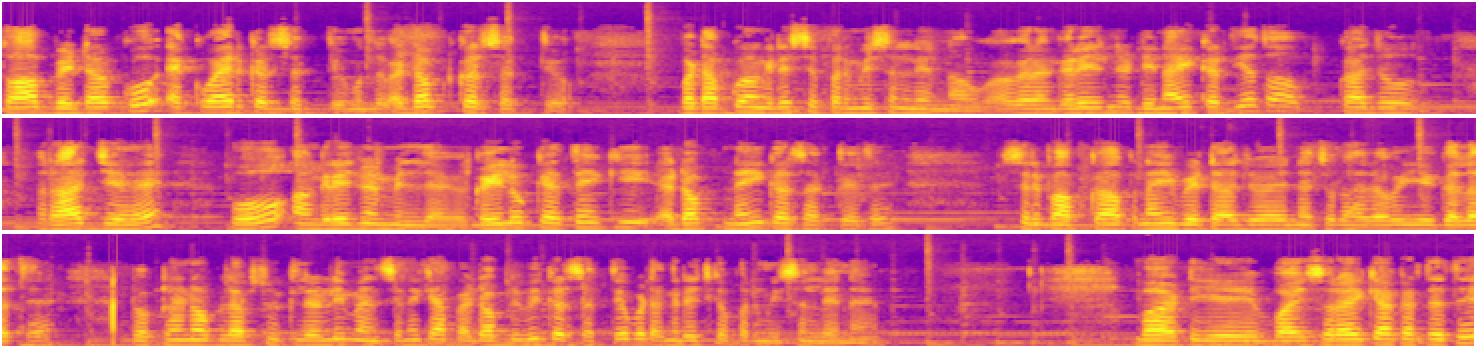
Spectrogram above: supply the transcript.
तो आप बेटा को एक्वायर कर सकते हो मतलब अडॉप्ट कर सकते हो। बट आपको अंग्रेज़ से परमिशन लेना होगा। अगर अंग्रेज़ ने डिनाई कर दिया तो आपका जो राज्य है, वो अंग्रेज़ में मिल जाएगा। कई लोग कहते हैं कि अडॉप्ट नहीं कर सकते थे। सिर्फ़ आपका अपना ही बेटा जो है नेचुरल है ये गलत है। डॉक्टर ऑफ़ लैब्स में क्लियरली मैंशन है कि आप अडॉप्ट भी कर सकते हो बट अंग्रेज़ का परमिशन लेना है। बट ये वाइसराय क्या करते थे?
